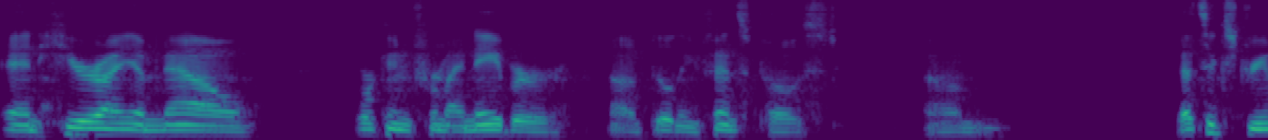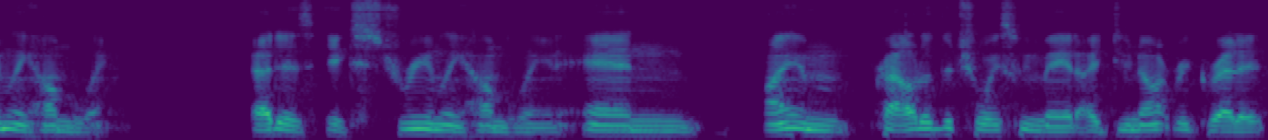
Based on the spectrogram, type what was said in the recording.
and here I am now working for my neighbor uh, building fence post. Um, that's extremely humbling. That is extremely humbling. And I am proud of the choice we made. I do not regret it,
